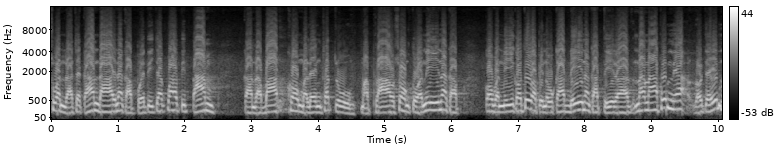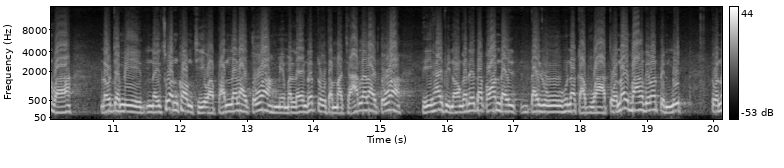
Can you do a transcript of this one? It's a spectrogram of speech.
ส่วนราชการได้นะครับเพื่อที่จะเฝ้าติดตามการระบาดของแมลงศัตรูมะพร้าวซ่องตัวนี้นะครับ ก็วันนี้ก็ถือว่าเป็นโอกาสดีนะครับที่นานาพุ่มเนี้ยเราจะเห็นว่า เราจะมีในส่วนของชีวพันธุ์หลายตัว มีแมลงศัตรูธรรมชาติหลายตัว ที่ให้พี่น้องเกษตรกรได้ได้รู้นะครับว่าตัวไหนบางที่มันเป็นมิตร ตัวไหน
